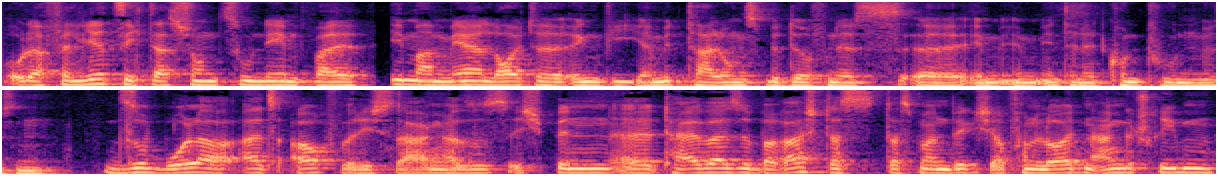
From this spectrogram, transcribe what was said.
oder verliert sich das schon zunehmend, weil immer mehr Leute irgendwie ihr Mitteilungsbedürfnis äh, im, im Internet kundtun müssen? Sowohl als auch, würde ich sagen. Also ich bin äh, teilweise überrascht, dass, dass man wirklich auch von Leuten angeschrieben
